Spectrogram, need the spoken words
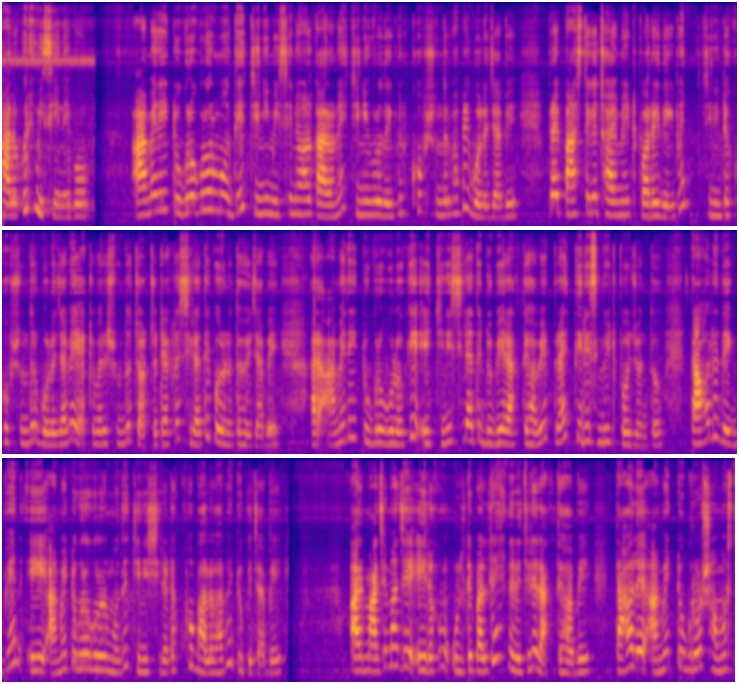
ভালো করে মিশিয়ে নেব। আমের এই টুকরোগুলোর মধ্যে চিনি মিশিয়ে নেওয়ার কারণে চিনিগুলো দেখবেন খুব সুন্দরভাবে গলে যাবে। প্রায় পাঁচ থেকে ছয় মিনিট পরেই দেখবেন চিনিটা খুব সুন্দর গলে যাবে, একেবারে সুন্দর চটচটে একটা শিরাতে পরিণত হয়ে যাবে। আর আমের এই টুকরোগুলোকে এই চিনির শিরাতে ডুবিয়ে রাখতে হবে প্রায় তিরিশ মিনিট পর্যন্ত। তাহলে দেখবেন এই আমের টুকরোগুলোর মধ্যে চিনির শিরাটা খুব ভালোভাবে ঢুকে যাবে। আর মাঝে মাঝে এইরকম উল্টে পাল্টে নেড়ে নেড়েচেড়ে রাখতে হবে। তাহলে আমের টুকরোর সমস্ত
